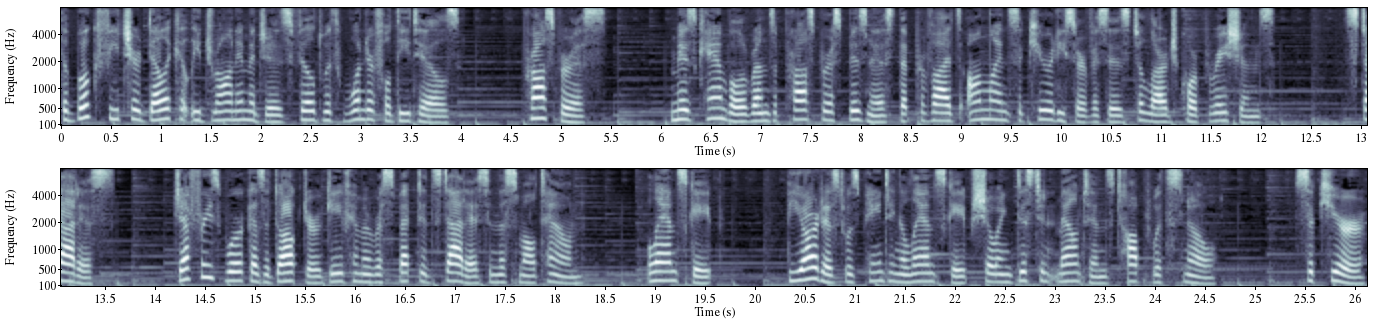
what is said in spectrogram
The book featured delicately drawn images filled with wonderful details. Prosperous. Ms. Campbell runs a prosperous business that provides online security services to large corporations. Status. Jeffrey's work as a doctor gave him a respected status in the small town. Landscape. The artist was painting a landscape showing distant mountains topped with snow. Secure.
